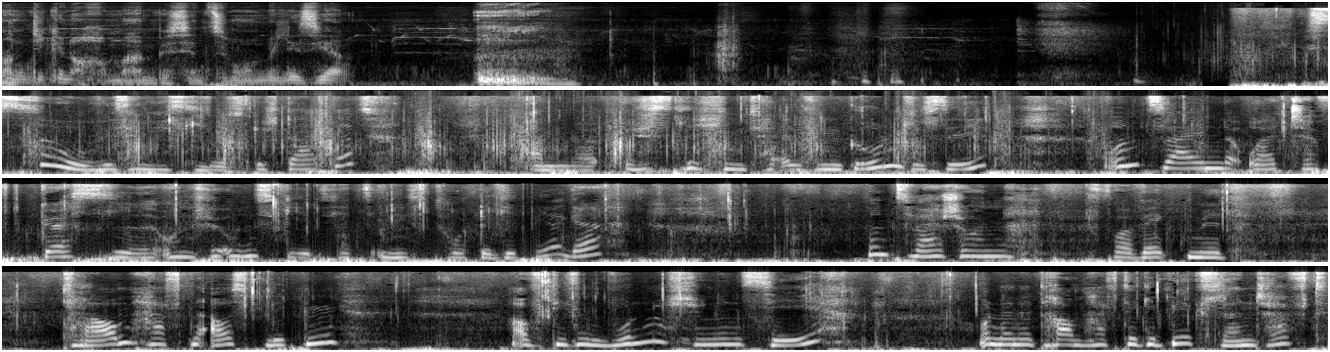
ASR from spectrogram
Und die Knochen mal ein bisschen zu mobilisieren. So, wir sind jetzt losgestartet am östlichen Teil vom Grundlsee und zwar in der Ortschaft Gössel. Und für uns geht es jetzt ins Tote Gebirge. Und zwar schon vorweg mit traumhaften Ausblicken auf diesen wunderschönen See und eine traumhafte Gebirgslandschaft.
